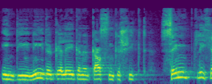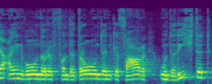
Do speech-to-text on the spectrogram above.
in die niedergelegenen Gassen geschickt, sämtliche Einwohner von der drohenden Gefahr unterrichtet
